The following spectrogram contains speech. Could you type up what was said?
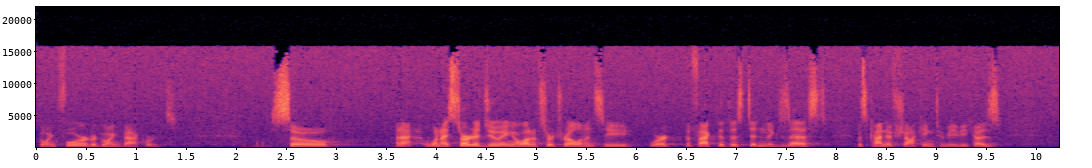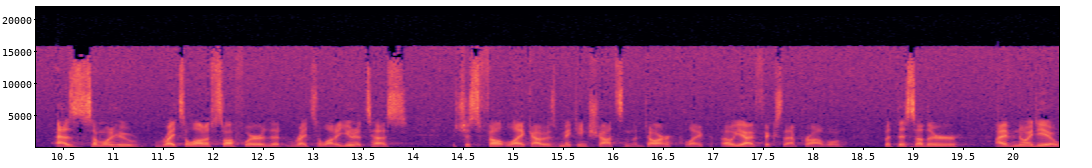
going forward or going backwards. So I, when I started doing a lot of search relevancy work, the fact that this didn't exist was kind of shocking to me because as someone who writes a lot of software that writes a lot of unit tests, it just felt like I was making shots in the dark, like, oh yeah, I fixed that problem. But this other, I have no idea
